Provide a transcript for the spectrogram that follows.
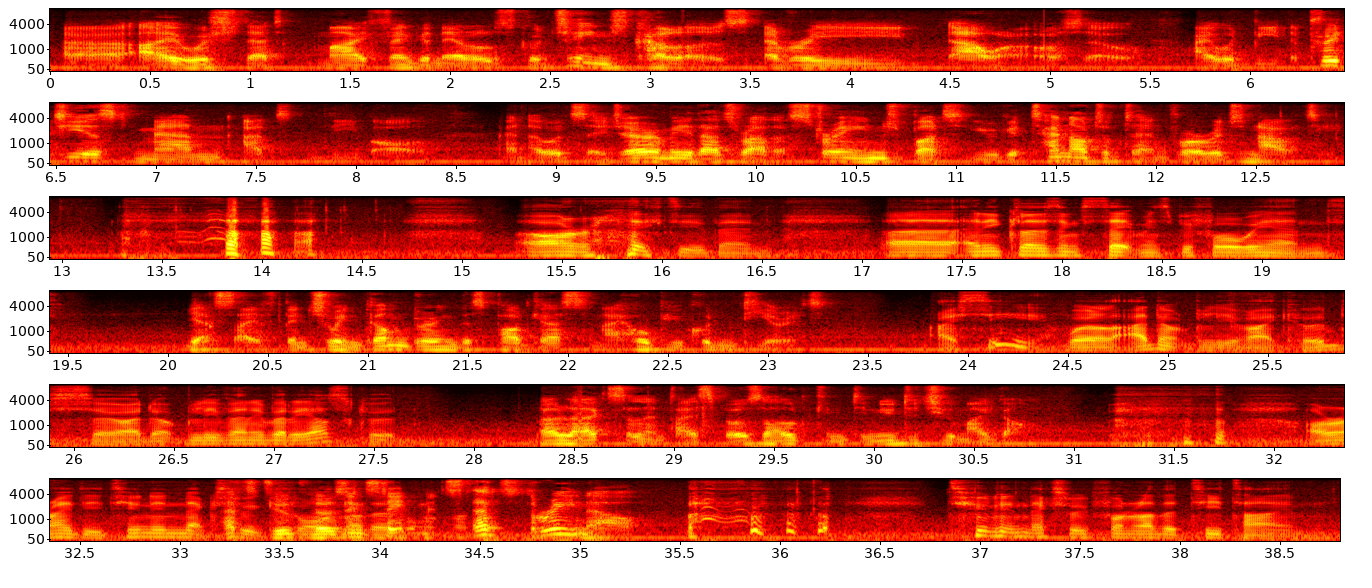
uh, I wish that my fingernails could change colors every hour or so. I would be the prettiest man at the ball. And I would say, Jeremy, that's rather strange, but you get 10 out of 10 for originality. Alrighty then. Uh, any closing statements before we end? Yes, I've been chewing gum during this podcast, and I hope you couldn't hear it. I see. Well, I don't believe I could, so I don't believe anybody else could. Well, excellent. I suppose I'll continue to chew my gum. Alrighty, tune in next That's week two for closing another... statements. That's three now. Tune in next week for another tea time.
